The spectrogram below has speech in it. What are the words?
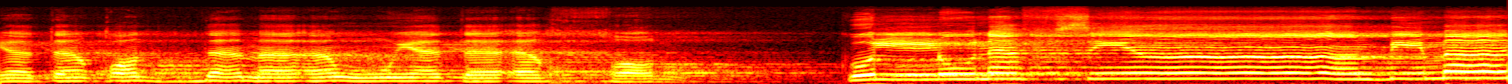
يتقدم أو يتأخر كل نفس بما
